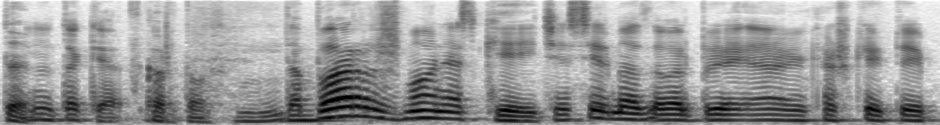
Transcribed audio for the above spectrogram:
Taip. Nu, tokia. Kartos. Mhm. Dabar žmonės keičiasi ir mes dabar prie, e, kažkaip taip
